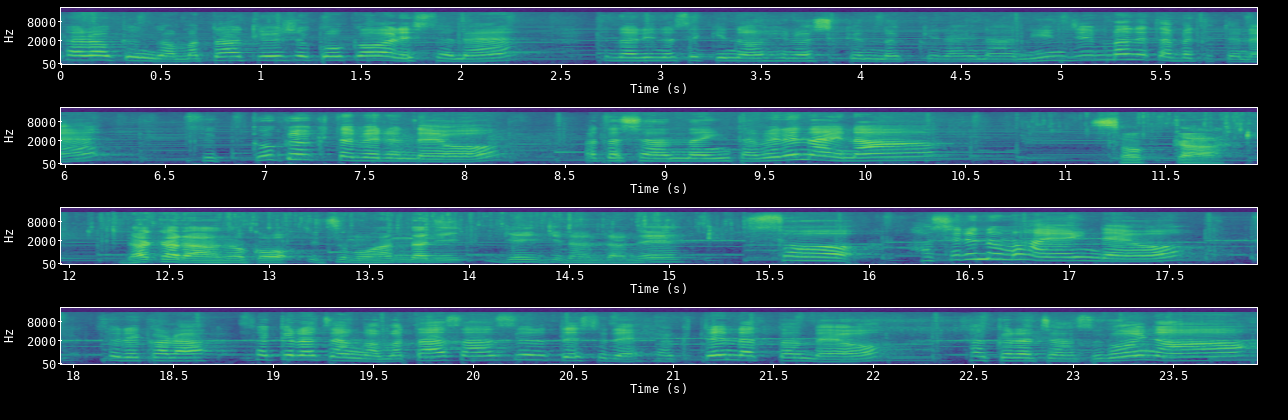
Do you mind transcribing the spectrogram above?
太郎くんがまた給食おかわりしてね。隣の席のひろしくんの嫌いな人参まで食べててねすっごくよく食べるんだよ。私あんなに食べれないな。そっか。だからあの子いつもあんなに元気なんだね。そう。走るのも速いんだよ。それからさくらちゃんがまた算数のテストで100点だったんだよ。さくらちゃんすごいな。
